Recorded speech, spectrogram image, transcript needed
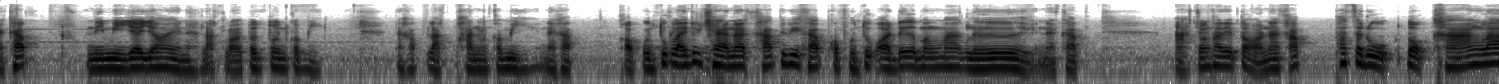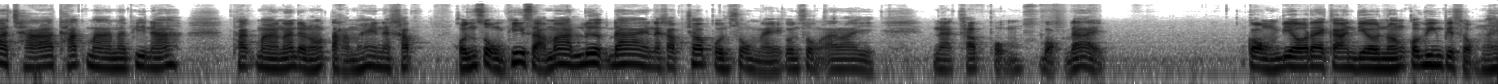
นะครับวันนี้มีย่อยๆนะหลักร้อยต้นๆก็มีนะครับหลักพันก็มีนะครับขอบคุณทุกไลค์ทุกแชร์นะครับพี่ๆครับขอบคุณทุกออเดอร์มากๆเลยนะครับ อะช่องทางติดต่อนะครับ พัสดุตกค้างล่าช้าทักมานะพี่นะ ทักมานะเดี๋ยวน้องตามให้นะครับ ขนส่งพี่สามารถเลือกได้นะครับ ชอบขนส่งไหนขนส่งอะไรนะครับ ผมบอกได้ กล่องเดียวรายการเดียวน้องก็วิ่งไปส่งให้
